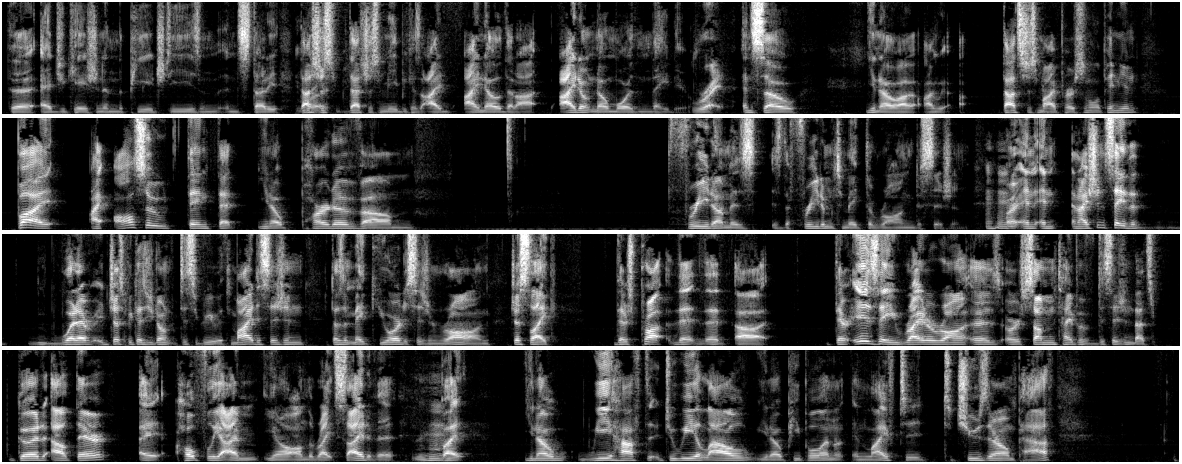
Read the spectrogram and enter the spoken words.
the education and the PhDs and, and study. That's Right. just that's just me because I I know that I I don't know more than they do. Right. And so, you know, I, I'm that's just my personal opinion, but I also think that you know part of um, freedom is is the freedom to make the wrong decision. Mm-hmm. Or, and and and I shouldn't say that whatever just because you don't disagree with my decision doesn't make your decision wrong. Just like there's pro that that uh, there is a right or wrong is, or some type of decision that's good out there. I hopefully I'm you know on the right side of it, but you know we have to do we allow you know people in in life to to choose their own path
